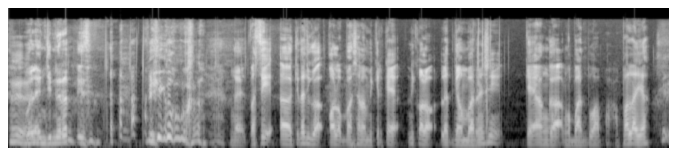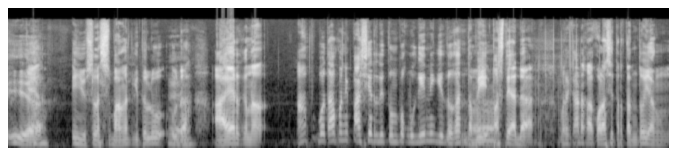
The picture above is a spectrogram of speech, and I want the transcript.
Iya. Well engineered itu. Bingung. Nggak, pasti eh, kita juga kalau masalah mikir kayak ini kalau lihat gambarnya sih kayak nggak ngebantu apa-apalah ya. Iya. Kayak ih useless banget gitu lu Iya. udah air kena apa buat apa nih pasir ditumpuk begini gitu kan tapi Heeh. pasti ada mereka ada kalkulasi tertentu yang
